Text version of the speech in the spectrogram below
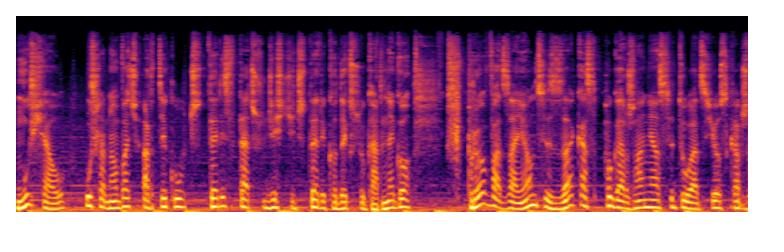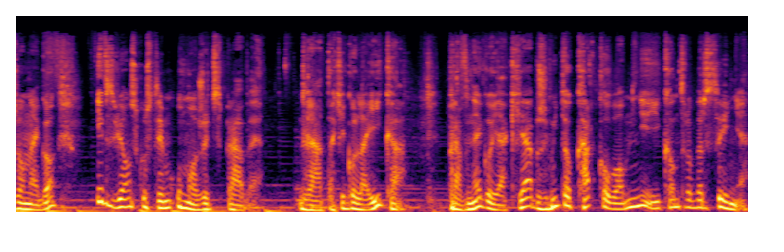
Musiał uszanować artykuł 434 kodeksu karnego wprowadzający zakaz pogarszania sytuacji oskarżonego i w związku z tym umorzyć sprawę. Dla takiego laika prawnego jak ja brzmi to karkołomnie i kontrowersyjnie.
